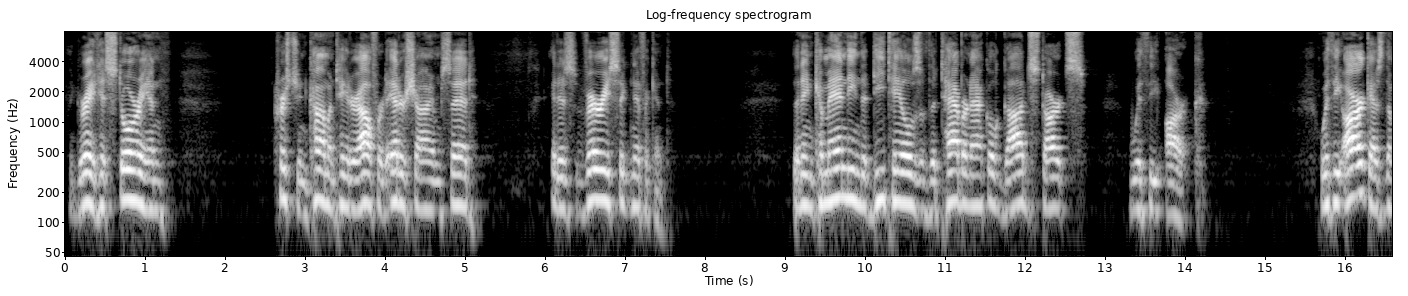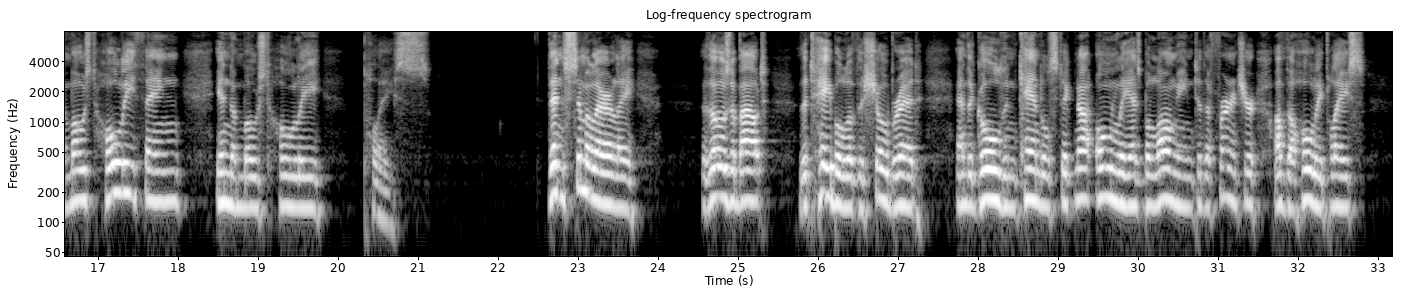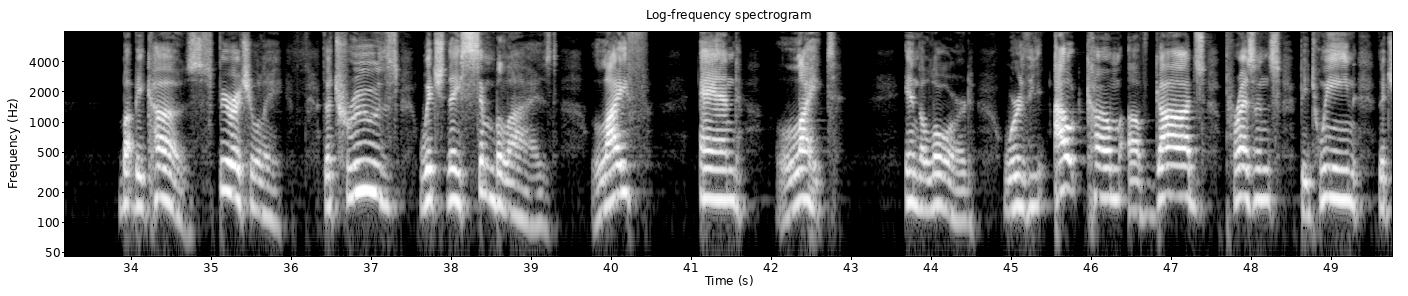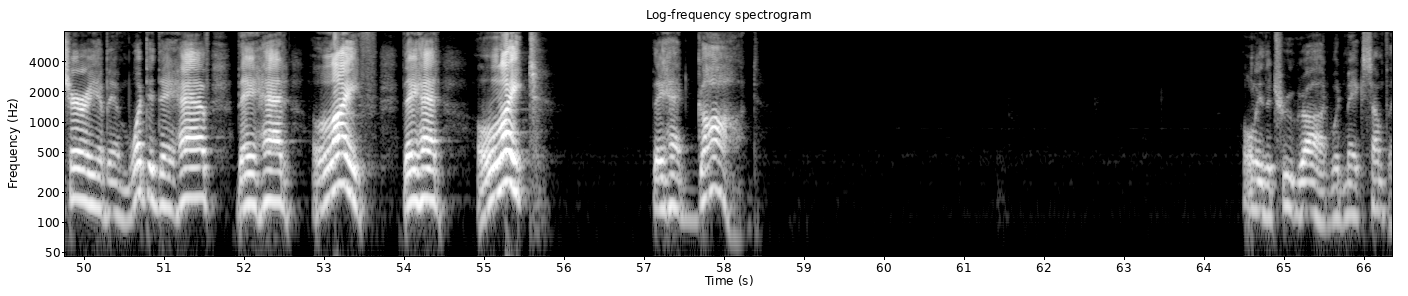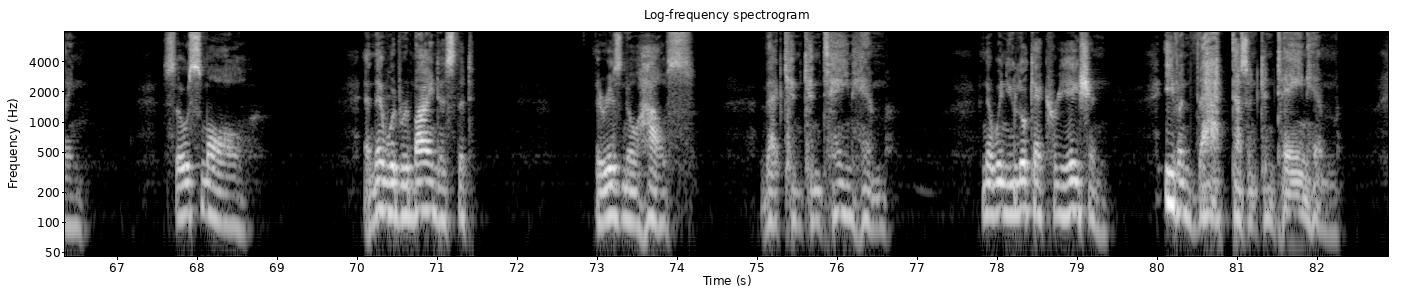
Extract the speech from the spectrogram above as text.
The great historian Christian commentator Alfred Edersheim said, It is very significant that in commanding the details of the tabernacle, God starts with the ark. With the ark as the most holy thing in the most holy place. Then, similarly, those about the table of the showbread and the golden candlestick not only as belonging to the furniture of the holy place, but because spiritually the truths which they symbolized, life and light in the Lord, were the outcome of God's presence between the cherubim. What did they have? They had life, they had light they had God. Only the true God would make something so small and then would remind us that there is no house that can contain him. And that when you look at creation, even that doesn't contain him.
